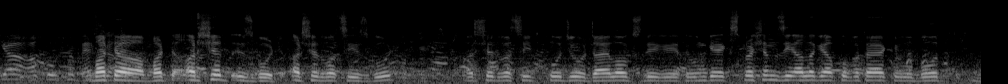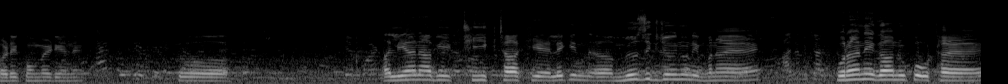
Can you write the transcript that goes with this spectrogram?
क्या आपको उसमें but but Arshad is good Arshad Warsi is good अरशद वसी को जो डायलॉग्स दिए गए थे उनके एक्सप्रेशन ही अलग है। आपको पता है कि वो बहुत बड़े कॉमेडियन हैं। तो अलियाना भी ठीक ठाक ही है लेकिन म्यूज़िक जो इन्होंने बनाया है पुराने गानों को उठाया है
